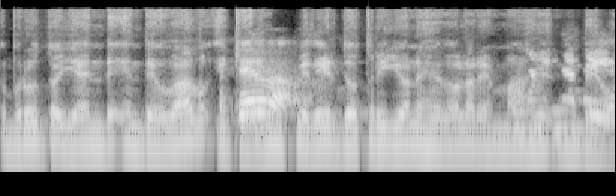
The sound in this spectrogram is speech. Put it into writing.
Bruto ya endeudado y queremos pedir 2 trillones de dólares más de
